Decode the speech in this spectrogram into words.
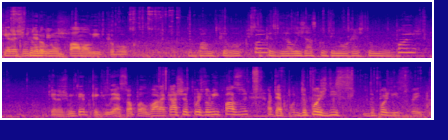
Queiras Os meter ali um palmo ali de caboclo. um palmo de caboclos, Pois. porque ali já se continua o resto do muro. Pois. Queiras meter, porque aquilo é só para levar a caixa, depois dali fazes, até depois disso, depois disso feito.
